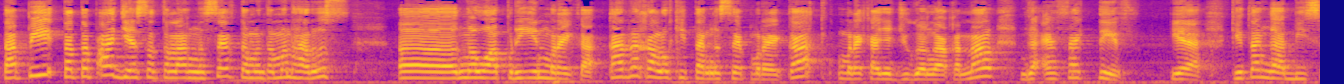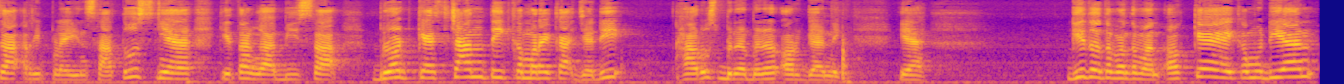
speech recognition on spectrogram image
Tapi tetap aja setelah nge-save teman-teman harus uh, ngewapriin mereka. Karena kalau kita nge-save mereka mereka juga nggak kenal nggak efektif. Ya kita nggak bisa replayin statusnya kita nggak bisa broadcast cantik ke mereka. Jadi harus benar-benar organik. Ya gitu teman-teman. Oke kemudian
